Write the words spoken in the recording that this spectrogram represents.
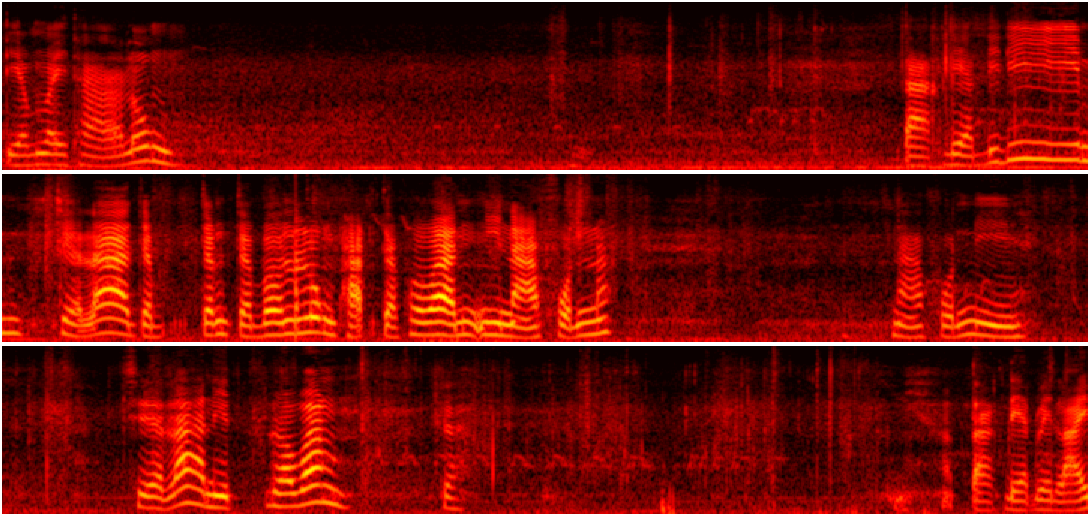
เตรียมไว้ถาลง ตากแดดดีๆเชื้อราจะจังจะบอลงผักจะเพราะว่านี่หนาฝนเนาะหนาฝนนี่เชื้อรานี่ระวังจ้ะนี่เอาตากแดดไว้หลาย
